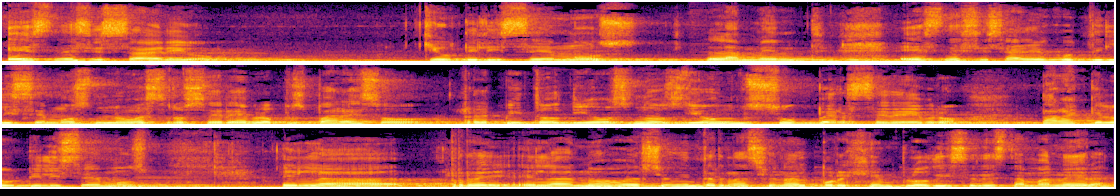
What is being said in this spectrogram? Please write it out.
es necesario que utilicemos la mente. Es necesario que utilicemos nuestro cerebro. Pues para eso, repito, Dios nos dio un super cerebro para que lo utilicemos. En la, en la nueva versión internacional, por ejemplo, dice de esta manera,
